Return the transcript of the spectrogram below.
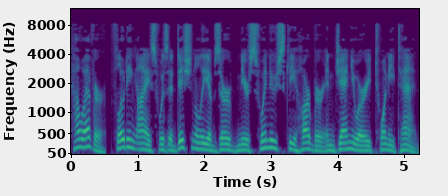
However, floating ice was additionally observed near Świnoujście harbour in January 2010.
